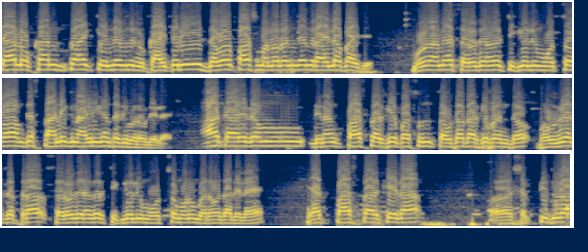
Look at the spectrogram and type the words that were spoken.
त्या लोकांचा केंद्रबिंदू काहीतरी जवळपास मनोरंजन राहिलं पाहिजे. म्हणून आम्ही आज सर्वजण चिखलेली महोत्सव हा आमच्या स्थानिक नागरिकांसाठी भरवलेला आहे. हा कार्यक्रम दिनांक पाच तारखेपासून चौदा तारखेपर्यंत भव्य जत्रा सर्वजनगर चिखलेली महोत्सव म्हणून भरवण्यात आलेला आहे. यात पाच तारखेला अ, शक्तीतुळा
